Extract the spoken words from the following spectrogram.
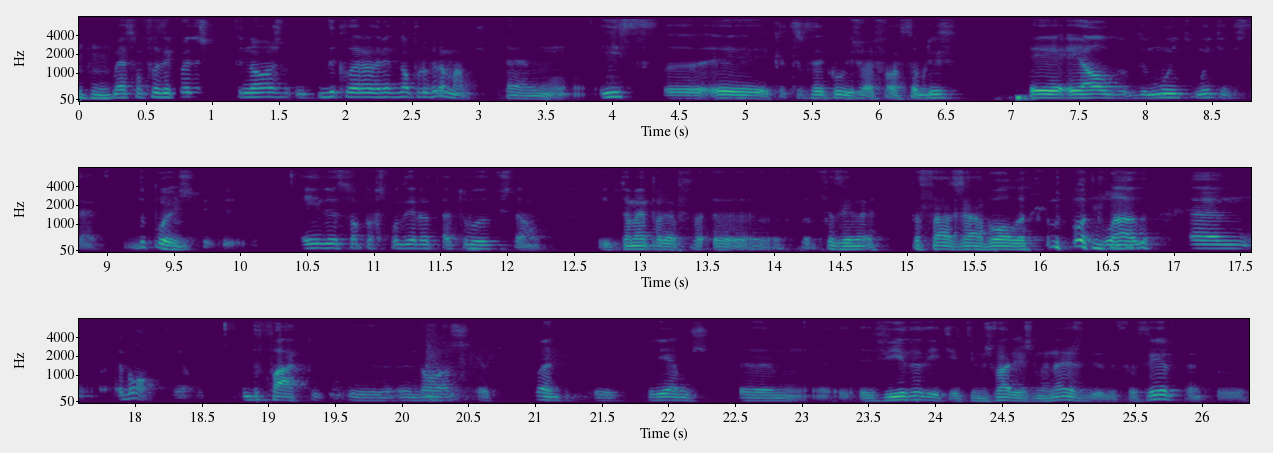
uhum. começam a fazer coisas que nós declaradamente não programamos. Um, isso, uh, é, que a terceira que o Luís vai falar sobre isso, é, é, algo de muito, muito interessante. Depois, uhum. ainda só para responder à, tua questão, e também para uh, fazer passar já a bola do outro lado, um, bom, de facto, uh, nós, quando criamos a vida, e temos várias maneiras de, fazer, portanto,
